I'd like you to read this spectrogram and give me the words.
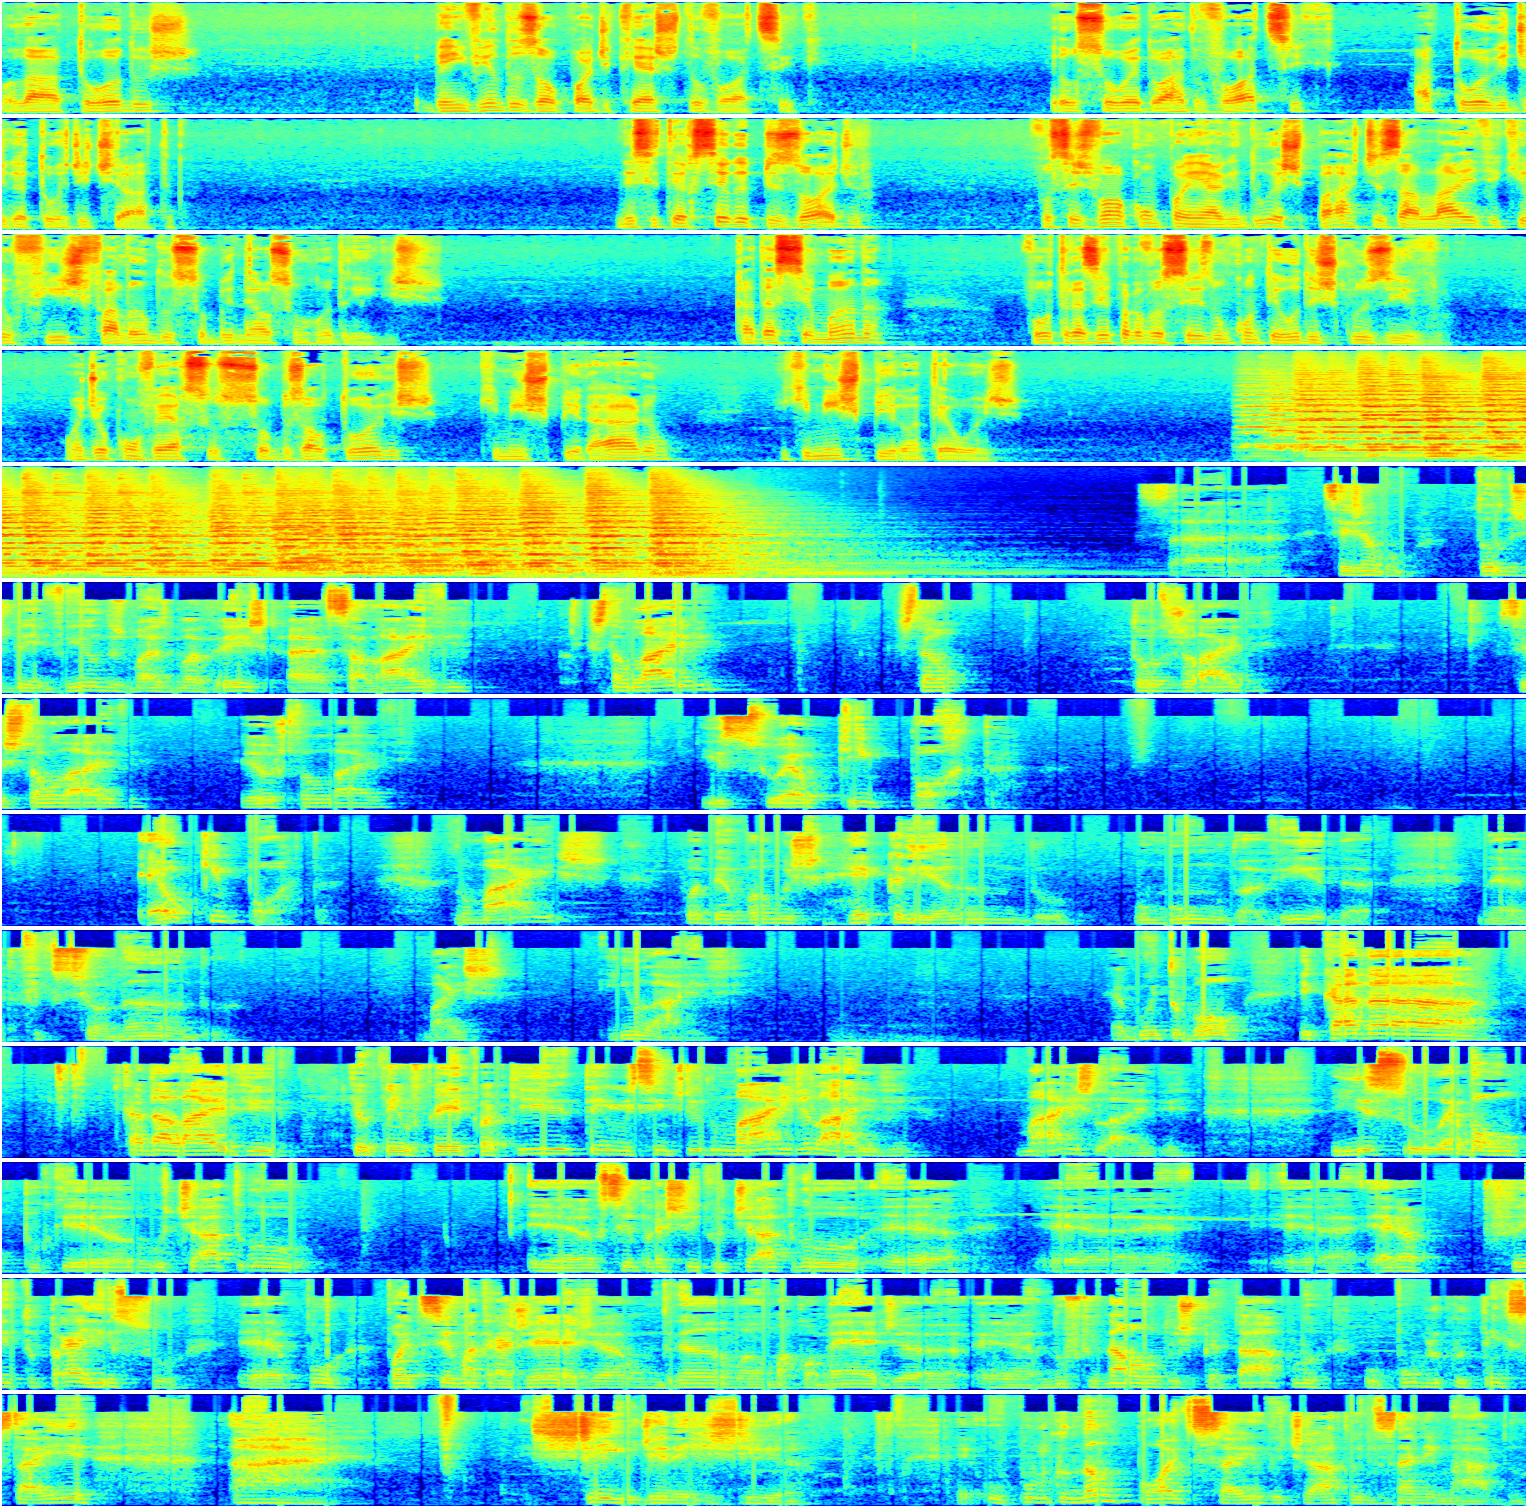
Olá a todos, bem-vindos ao podcast do Wotzik. Eu sou Eduardo Wotzik, ator e diretor de teatro. Nesse terceiro episódio, vocês vão acompanhar em duas partes a live que eu fiz falando sobre Nelson Rodrigues. Cada semana vou trazer para vocês um conteúdo exclusivo, onde eu converso sobre os autores que me inspiraram e que me inspiram até hoje. Sejam todos bem-vindos mais uma vez a essa live. Estão live? Estão todos live? Vocês estão live? Eu estou live. Isso é o que importa. É o que importa. No mais, poder, vamos recriando o mundo, a vida, né, ficcionando, mas em live. É muito bom. E cada, cada live que eu tenho feito aqui, tenho me sentido mais live. Mais live. E isso é bom, porque o teatro. É, eu sempre achei que o teatro é, é, é era feito para isso. É, por, pode ser uma tragédia, um drama, uma comédia. É, no final do espetáculo, o público tem que sair ai, cheio de energia. O público não pode sair do teatro desanimado.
